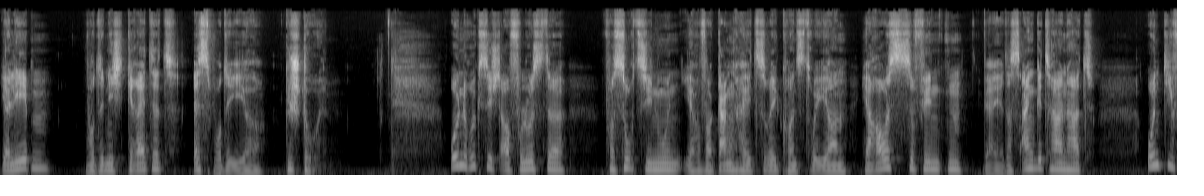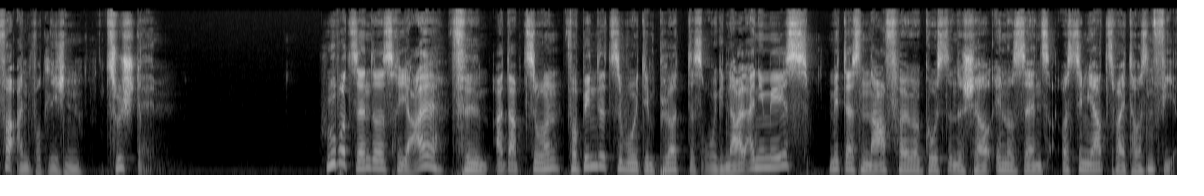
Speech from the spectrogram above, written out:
Ihr Leben wurde nicht gerettet, es wurde ihr gestohlen. Ohne Rücksicht auf Verluste versucht sie nun, ihre Vergangenheit zu rekonstruieren, herauszufinden, wer ihr das angetan hat und die Verantwortlichen zu stellen. Hubert Senders Realfilmadaption verbindet sowohl den Plot des Originalanimes mit dessen Nachfolger Ghost in the Shell Innocence aus dem Jahr 2004.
